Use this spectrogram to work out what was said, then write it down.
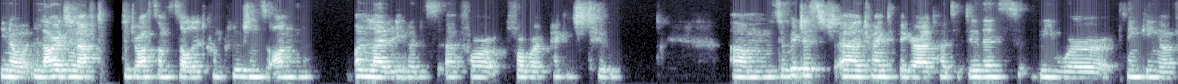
you know, large enough to draw some solid conclusions on on livelihoods uh, for for work package two. Um, so we're just uh, trying to figure out how to do this. We were thinking of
